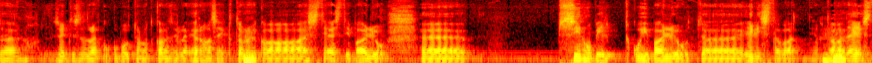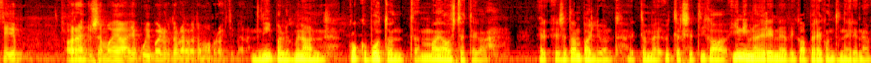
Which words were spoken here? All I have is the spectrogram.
äh, noh, sa ütlesid, oled kokku puutunud ka selle erasektoriga hästi-hästi mhm. palju. Äh, sinu pilt, kui paljud eelistavad nii-öelda mm -hmm. täiesti arenduse maja ja kui paljud olevad oma projekti peale? nii palju, kui mina olen kokku puutunud majaostjatega, ja seda on palju olnud, ütleme, ütleks, et iga inimene on erinev, iga perekond on erinev.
